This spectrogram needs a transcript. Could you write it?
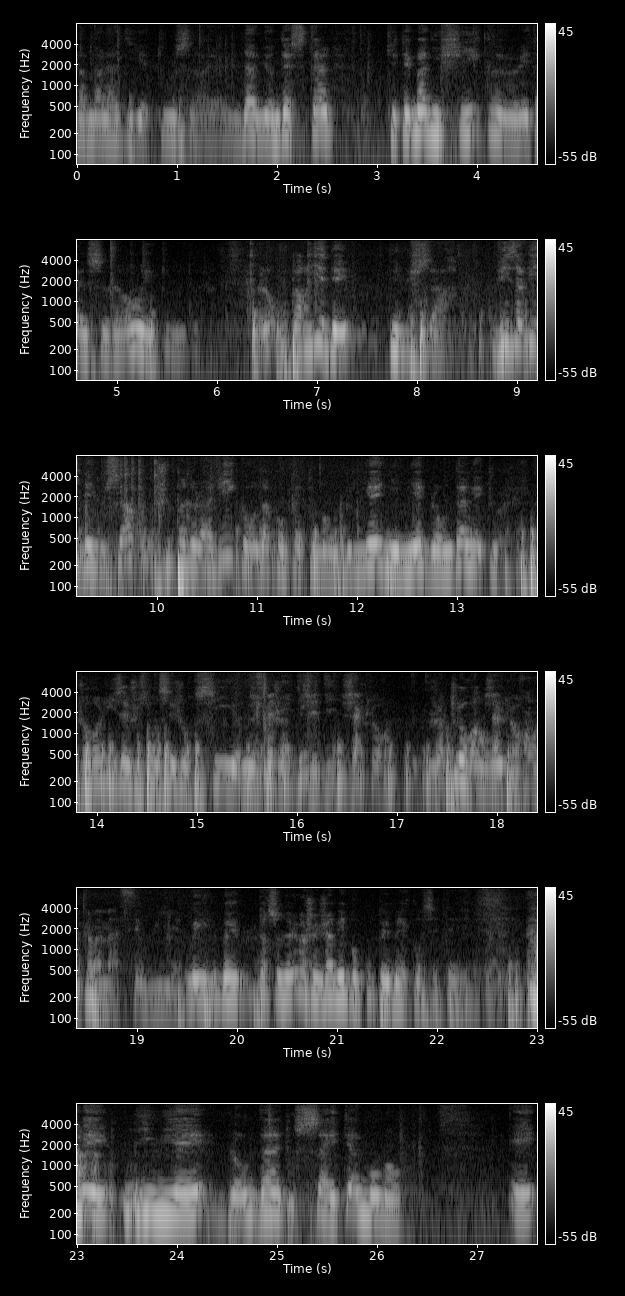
la maladie et tout ça. Il a eu un destin qui était magnifique, euh, étincelant. Et qui- Alors, vous parliez des, des hussards. Vis-à-vis des hussards, je ne suis pas de l'avis qu'on a complètement oublié Nimier, Blondin et tout. Je relisais justement ces jours-ci euh, J'ai M. Jadis, J'ai dit Jacques Laurent. Jacques Laurent. oui. Jacques Laurent est quand même assez oublié. Oui, mais personnellement, je n'ai jamais beaucoup aimé. Quoi. C'était... Mais Nimier, Blondin, tout ça a été un moment. Et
